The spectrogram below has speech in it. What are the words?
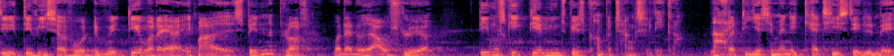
det, det viser hurtigt, det, det hvor der er et meget spændende plot, hvor der er noget at afsløre, det er måske ikke der, min spidskompetence ligger. Nej. Fordi jeg simpelthen ikke kan tige stille med,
